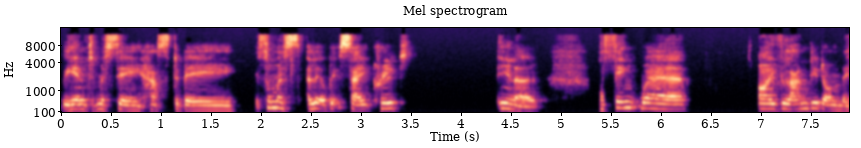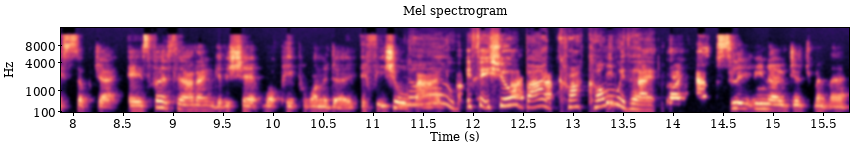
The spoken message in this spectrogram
the intimacy has to be it's almost a little bit sacred you know i think where I've landed on this subject is firstly, I don't give a shit what people want to do. If it's your no, bag, if it's your bag, crack on with it. Like absolutely no judgment there.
